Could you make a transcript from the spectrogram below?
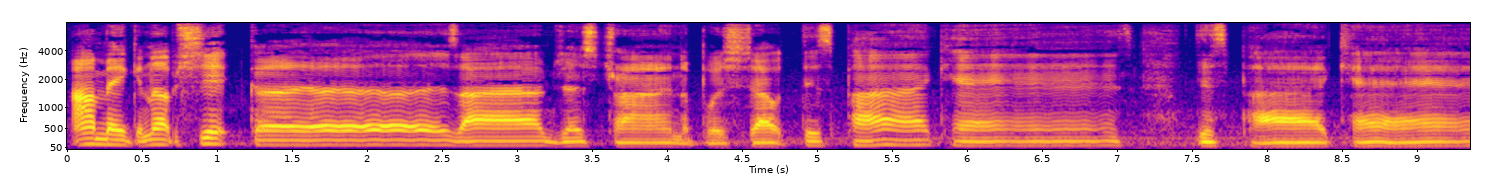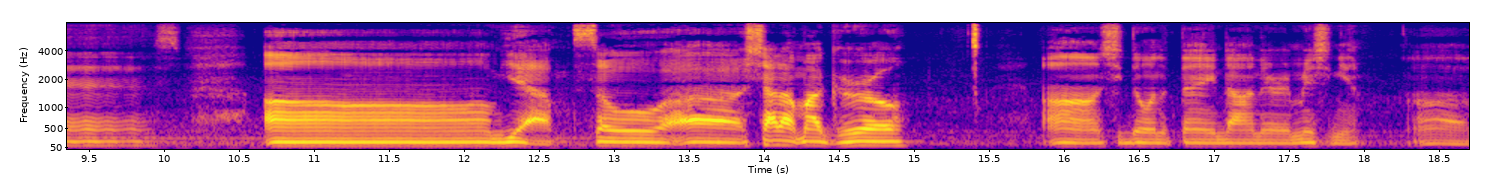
I'm making up shit because I'm just trying to push out this podcast. This podcast. Um, yeah. So, uh, shout out my girl. Uh, doing the thing down there in Michigan. Uh,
